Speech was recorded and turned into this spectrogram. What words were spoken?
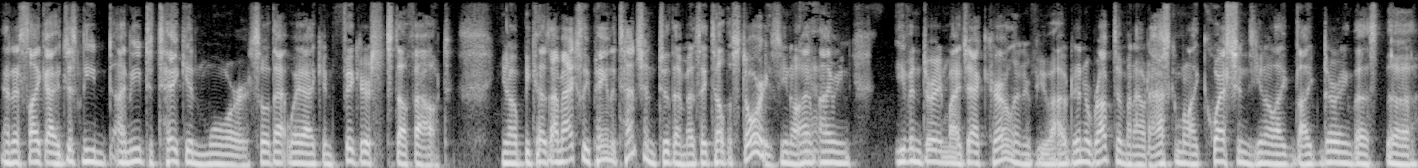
And it's like I just need I need to take in more so that way I can figure stuff out you know because I'm actually paying attention to them as they tell the stories. You know yeah. I, I mean even during my Jack Carroll interview I would interrupt him and I would ask him like questions you know like like during the the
